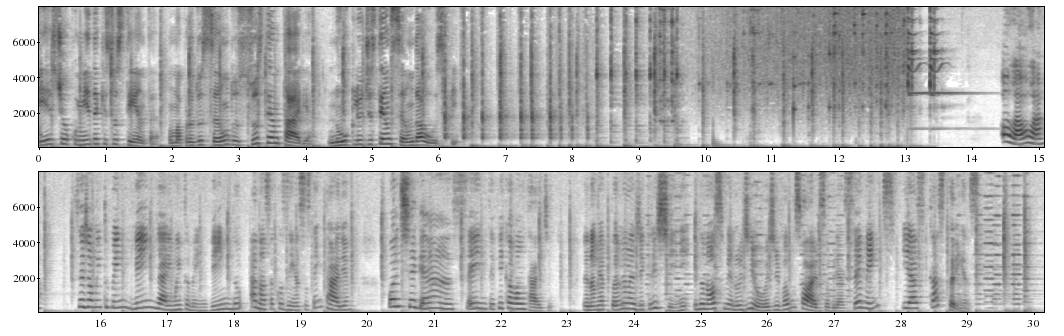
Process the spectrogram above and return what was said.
Este é o Comida que Sustenta, uma produção do Sustentária, núcleo de extensão da USP. Olá, olá! Seja muito bem-vinda e muito bem-vindo à nossa cozinha sustentária. Pode chegar, senta e fica à vontade. Meu nome é Pamela de Cristine e no nosso menu de hoje vamos falar sobre as sementes e as castanhas.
